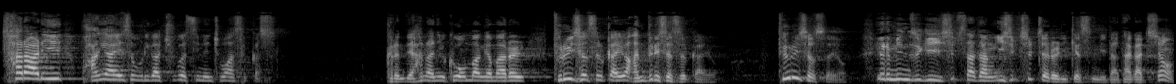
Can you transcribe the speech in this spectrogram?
차라리 광야에서 우리가 죽었으면 좋았을 것을. 그런데 하나님 그 원망의 말을 들으셨을까요? 안 들으셨을까요? 들으셨어요. 여러분 민수기 14장 27절을 읽겠습니다. 다 같이요.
